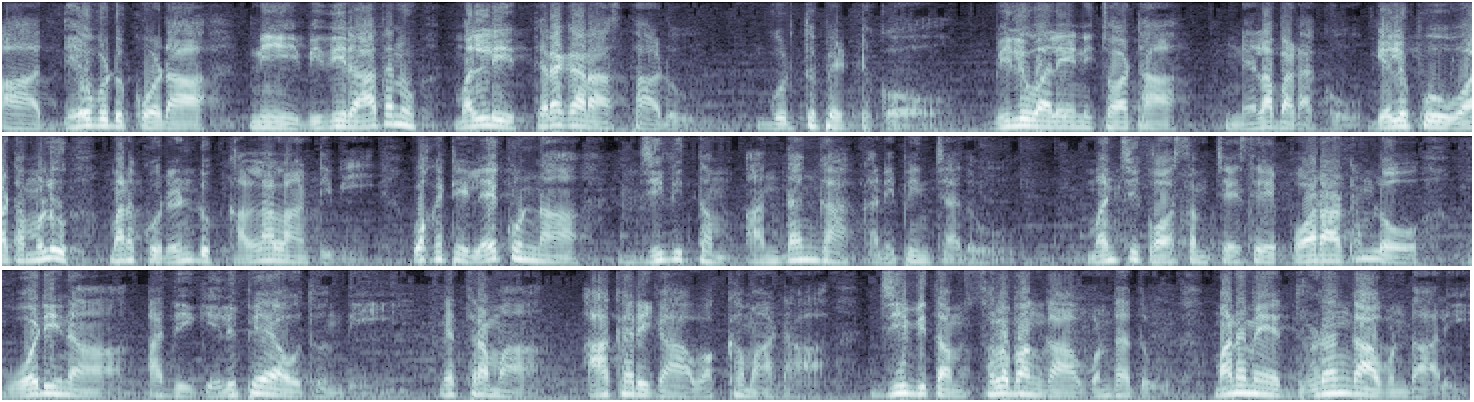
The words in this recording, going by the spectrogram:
ఆ దేవుడు కూడా నీ విధిరాతను మళ్ళీ తిరగరాస్తాడు. గుర్తుపెట్టుకో విలువలేని చోట నిలబడకు. గెలుపు ఓటములు మనకు రెండు కళ్ళలాంటివి. ఒకటి లేకున్నా జీవితం అందంగా కనిపించదు. మంచి కోసం చేసే పోరాటంలో ఓడినా అది గెలిపే అవుతుంది. మిత్రమా ఆఖరిగా ఒక్క మాట. జీవితం సులభంగా ఉండదు. మనమే దృఢంగా ఉండాలి.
